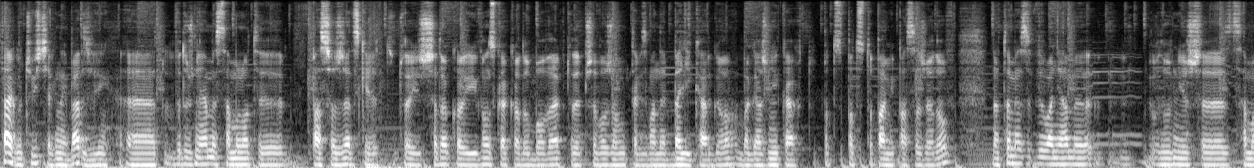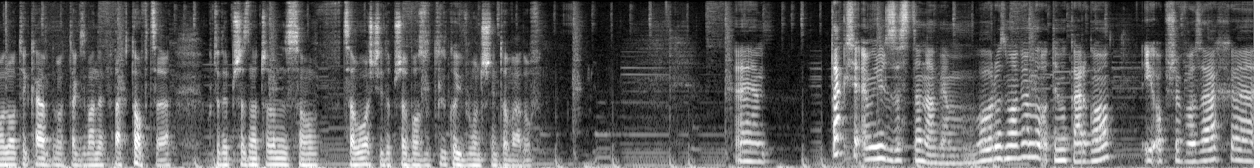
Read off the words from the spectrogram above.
Tak, oczywiście, jak najbardziej. E, wyróżniamy samoloty pasażerskie, tutaj szeroko i wąskokrodobowe, które przewożą tak zwane belly cargo w bagażnikach pod, pod stopami pasażerów. Natomiast wyłaniamy również e, samoloty cargo, tak zwane frachtowce, które przeznaczone są w całości do przewozu tylko i wyłącznie towarów. Tak się, Emil, zastanawiam, bo rozmawiamy o tym cargo i o przewozach. E,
